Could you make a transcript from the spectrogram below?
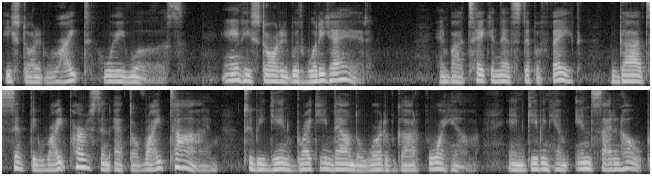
He started right where he was, and he started with what he had. And by taking that step of faith, God sent the right person at the right time to begin breaking down the Word of God for him and giving him insight and hope.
